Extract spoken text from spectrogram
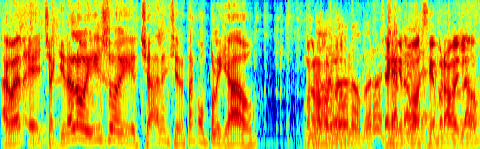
Acuérdate, eh, Shakira lo hizo y el challenge no es tan complicado. Bueno, No, pero, no, no, pero Shakira Shakira- siempre ha bailado.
